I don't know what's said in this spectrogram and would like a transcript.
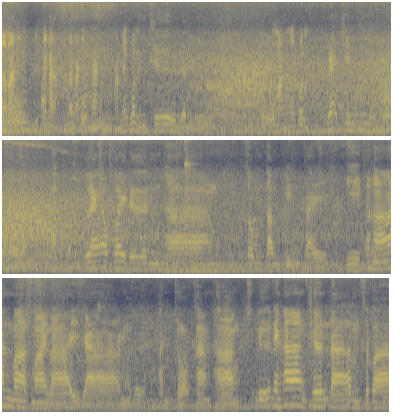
มามานิดไหมค่ะมามาดิข้างหม่ำแมงพ่นเป็นชื่อเรื่องลือ โอ้โหหม่ำแมงพ่น แวะชิมดูก่อนพักผ่อนแล้วค่อยเดินทาง ส้มตำปิ่งไก่อีกอาหารมากมายหลายอย่างท่านชอบข้างทาง หรือในห้างเชิญตามสบา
